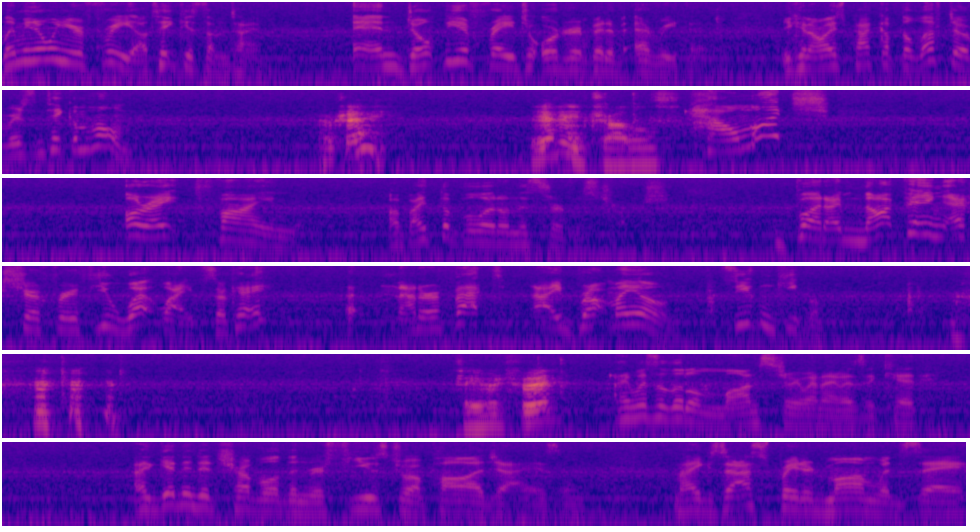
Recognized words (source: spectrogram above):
Let me know when you're free. I'll take you sometime. And don't be afraid to order a bit of everything. You can always pack up the leftovers and take them home. Okay. Do you have any troubles? How much? All right, fine. I'll bite the bullet on the service charge. But I'm not paying extra for a few wet wipes, okay? Uh, matter of fact, I brought my own, so you can keep them. Favorite food? I was a little monster when I was a kid. I'd get into trouble, then refuse to apologize, and my exasperated mom would say,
